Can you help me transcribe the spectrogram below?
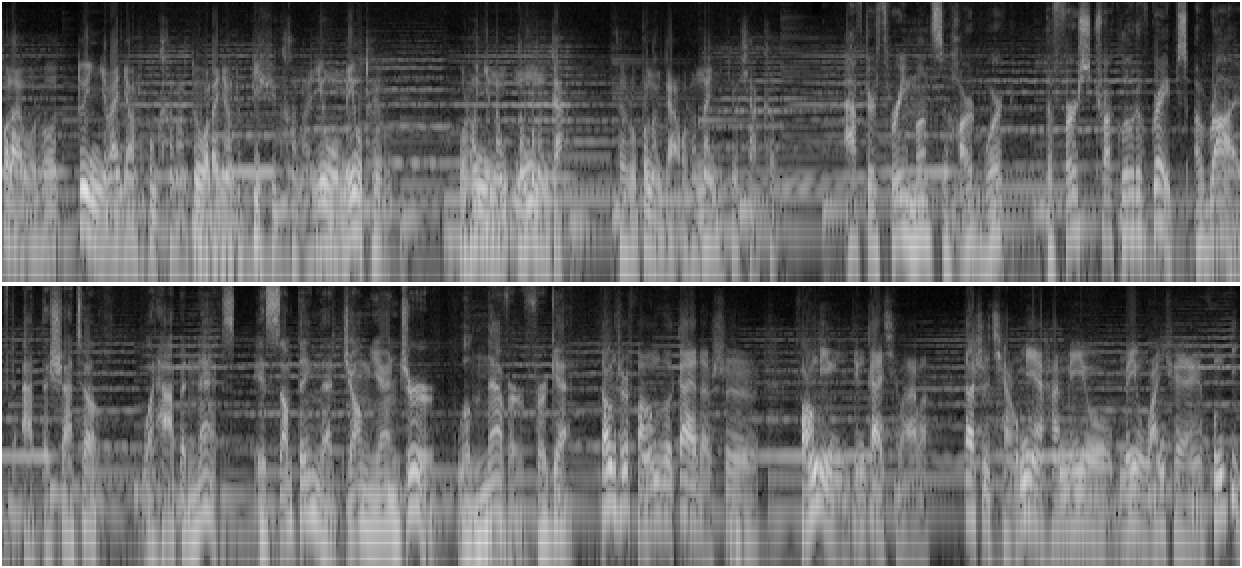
后来我说，对你来讲是不可能，对我来讲是必须可能，因为我没有退路。我说你能能不能干？他说不能干。我说那你就下课。After three months of hard work, the first truckload of grapes arrived at the chateau. What happened next is something that Zhang Yanzhi will never forget. 当时房子盖的是房顶已经盖起来了，但是墙面还没有没有完全封闭。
